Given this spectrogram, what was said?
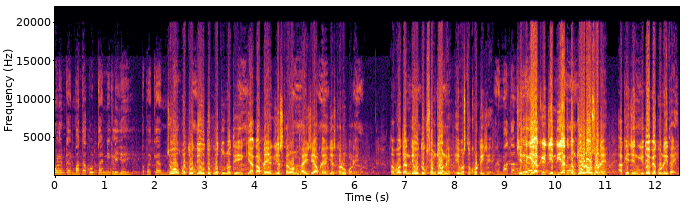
મળે ને કંઈક માથાકૂટ થઈને નીકળી જાય. તો પછી કેમ? જો બધું દેવ દુઃખ હોતું નથી ક્યાંક આપણે એડજસ્ટ કરવાનું થાય છે આપણે એડજસ્ટ કરવું પડે. તો બધાને દેવ દુઃખ સમજો ને એ વસ્તુ ખોટી છે. જિંદગી આખી જિંદગી આખી તમે જોવડાવશો ને આખી જિંદગી તોય ભેગું નહીં થાય.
